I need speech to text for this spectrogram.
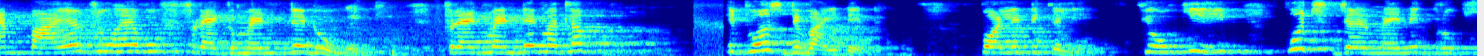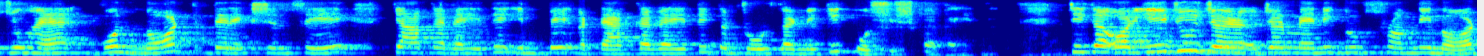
एम्पायर जो है, वो फ्रेगमेंटेड हो गई थी. फ्रेगमेंटेड मतलब इट वॉज़ डिवाइडेड पॉलिटिकली क्योंकि कुछ जर्मेनिक ग्रुप्स जो हैं वो नॉर्थ डायरेक्शन से क्या कर रहे थे? इन पे अटैक कर रहे थे कंट्रोल करने की कोशिश कर रहे थे। ठीक है और ये जो Germanic groups from the north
